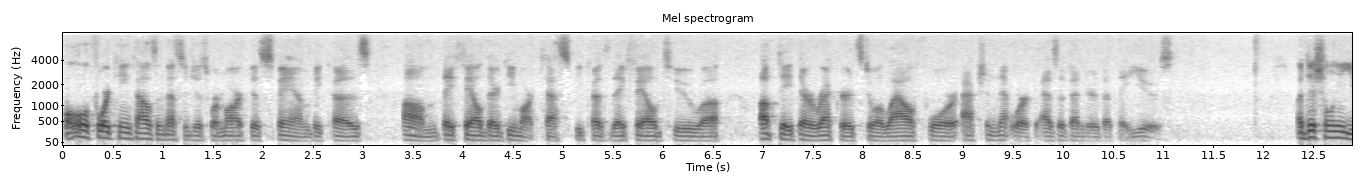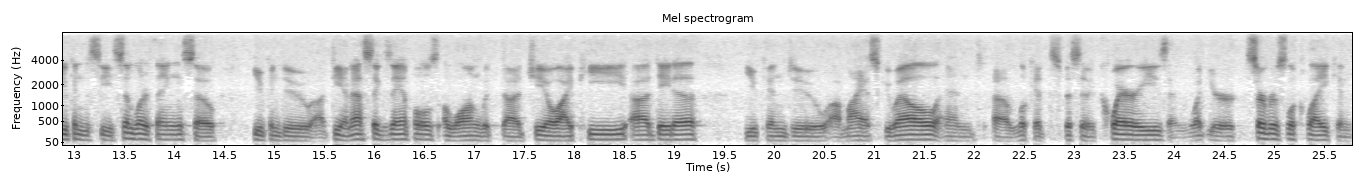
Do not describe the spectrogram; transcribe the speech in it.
all 14,000 messages were marked as spam because um, they failed their DMARC tests because they failed to uh, update their records to allow for Action Network as a vendor that they use. Additionally, you can see similar things. So you can do uh, DNS examples along with uh, GeoIP uh, data. You can do uh, MySQL and uh, look at specific queries and what your servers look like and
